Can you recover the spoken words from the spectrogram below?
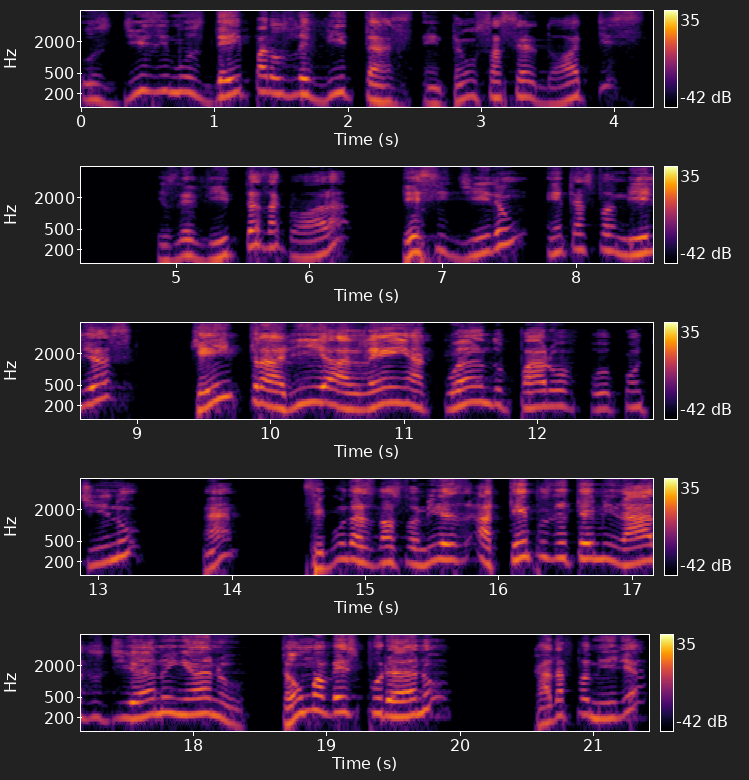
Os dízimos dei para os levitas. Então os sacerdotes e os levitas agora decidiram entre as famílias quem traria a lenha quando para o, o contínuo, né? segundo as nossas famílias, a tempos determinados de ano em ano. Então, uma vez por ano, cada família,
